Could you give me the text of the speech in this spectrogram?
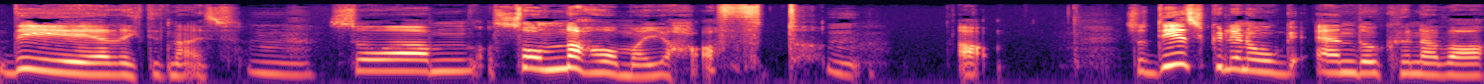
Det är riktigt nice. Mm. Så um, sådana har man ju haft. Mm. Ja. Så det skulle nog ändå kunna vara,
